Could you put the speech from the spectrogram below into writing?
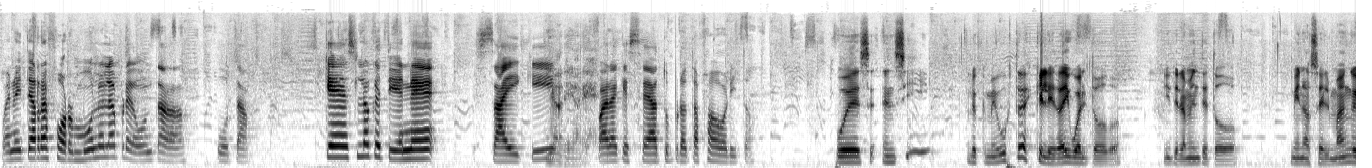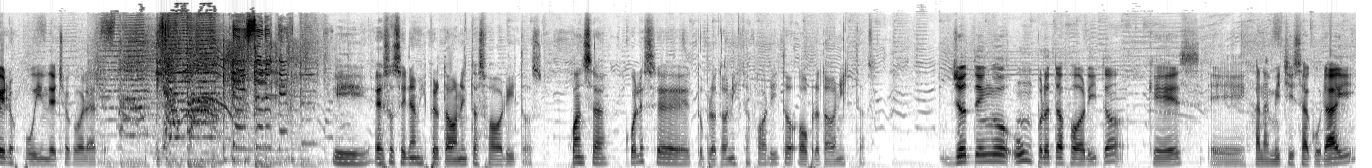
Bueno, y te reformulo la pregunta, Uta. ¿Qué es lo que tiene Saiki para que sea tu prota favorito? Pues en sí, lo que me gusta es que le da igual todo, literalmente todo, menos el manga y los pudín de chocolate. Y esos serían mis protagonistas favoritos. Juanza, ¿cuál es eh, tu protagonista favorito o protagonistas? Yo tengo un prota favorito que es eh, Hanamichi Sakuragi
